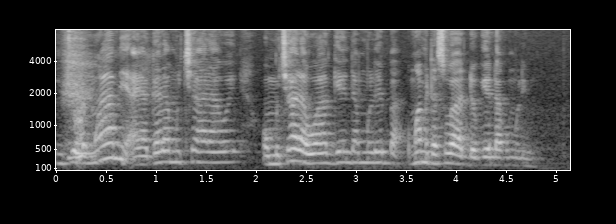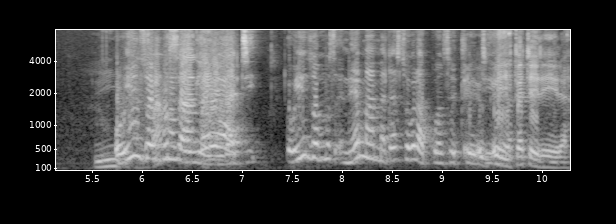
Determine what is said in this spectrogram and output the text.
nti omwami ayagala mukyala we omukyala wagenda muleba omwami tasobola dde ogenda ku mulimu? Oyinza omusangawo Agenda. ati oyinza naye maama tasobola Eh, concentrate tatereera.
